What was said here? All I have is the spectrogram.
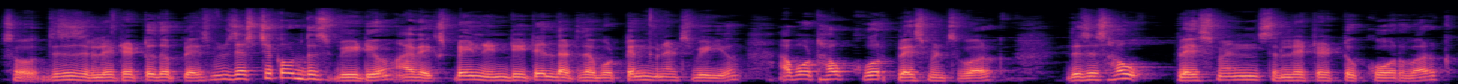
So this is related to the placements. Just check out this video. I've explained in detail that is about 10 minutes video about how core placements work. This is how placements related to core work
